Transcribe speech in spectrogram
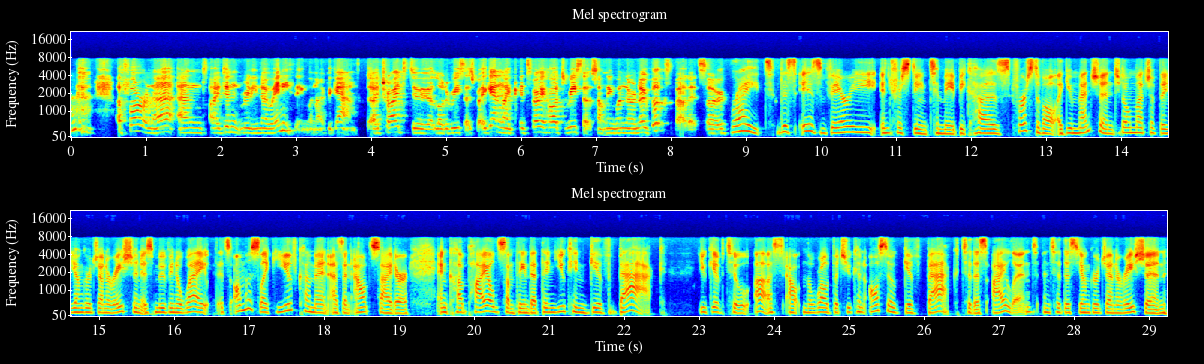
a foreigner and I didn't really know anything when I began. I tried to do a lot of research, but again, like it's very hard to research something when there are no books about it. So, right. This is very interesting to me because, first of all, like you mentioned, so much of the younger generation is moving away. It's almost like you've come in as an outsider and compiled something that then you can give back you give to us out in the world, but you can also give back to this island and to this younger generation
